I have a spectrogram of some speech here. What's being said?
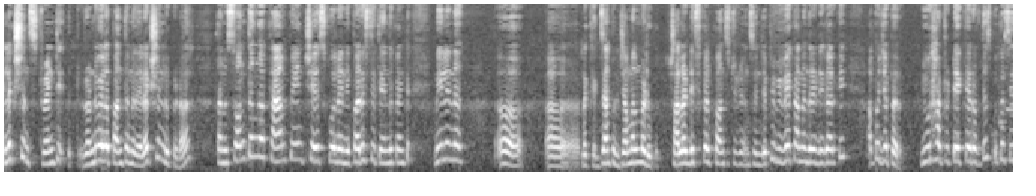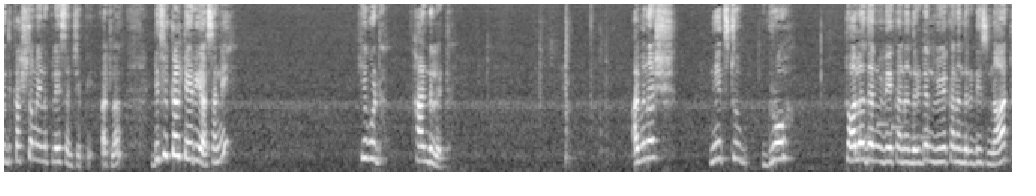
ఎలక్షన్స్ ట్వంటీ రెండు వేల పంతొమ్మిది ఎలక్షన్లు కూడా తను సొంతంగా క్యాంపెయిన్ చేసుకోలేని పరిస్థితి. ఎందుకంటే మిగిలిన లైక్ ఎగ్జాంపుల్ జమల్ మడుగు చాలా డిఫికల్ట్ కాన్స్టిట్యూన్స్ అని చెప్పి వివేకానంద రెడ్డి గారికి అప్పుడు చెప్పారు you have to take care of this because ఇది కష్టమైన ప్లేస్ అని చెప్పి. అట్లా డిఫికల్ట్ ఏరియాస్ అని he would handle it Avinash needs to grow taller than Vivekananda Reddy and Vivekananda Reddy is not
